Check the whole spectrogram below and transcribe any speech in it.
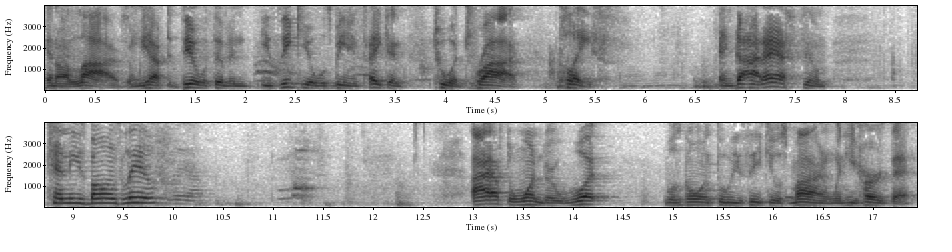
in our lives, and we have to deal with them. And Ezekiel was being taken to a dry place. And God asked him, Can these bones live? I have to wonder what was going through Ezekiel's mind when he heard that.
